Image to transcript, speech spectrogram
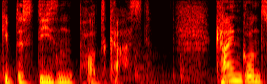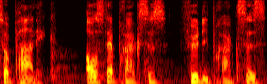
gibt es diesen Podcast. Kein Grund zur Panik. Aus der Praxis für die Praxis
